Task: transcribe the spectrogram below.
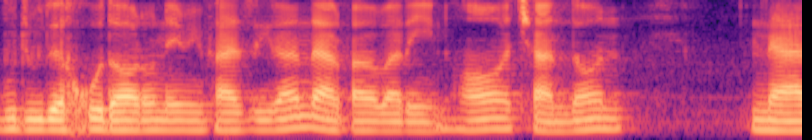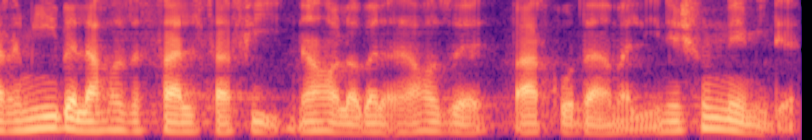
وجود خدا رو نمیپذیرن در برابر اینها چندان نرمی به لحاظ فلسفی نه حالا به لحاظ برخورد عملی نشون نمیده.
